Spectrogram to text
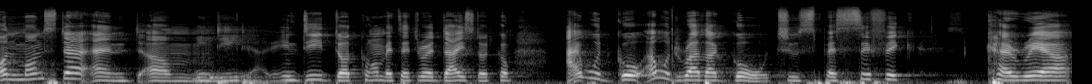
on Monster and um, Indeed. Indeed.com, etc., Dice.com, I would go. I would rather go to specific career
